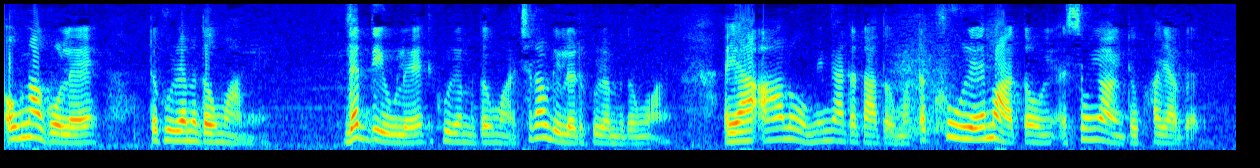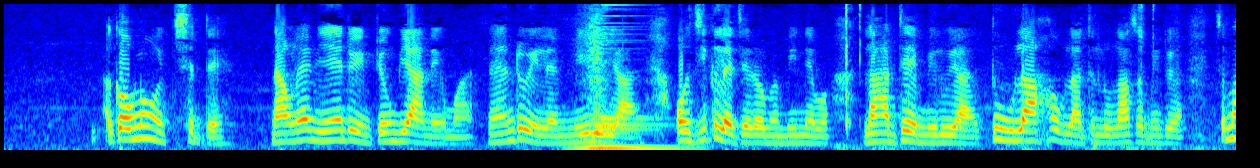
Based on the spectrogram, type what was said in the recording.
အုံနောက်ကိုလည်းတစ်ခုတည်းမသုံးပါနဲ့လက်တွေကိုလည်းတစ်ခုတည်းမသုံးပါနဲ့ခြေထောက်တွေလည်းတစ်ခုတည်းမသုံးပါနဲ့ အရာအားလုံးကိုမျှမျှတတသုံးပါတစ်ခုတည်းမှာသုံးရင်အစွန်းရောက်ရင်ဒုက္ခရောက်တယ်အကုန်လုံးကိုချစ်တယ်နောင်လည်းမြင်းတွေ့ရင်ပြုံးပြနေဦးမှာလမ်းတွေ့ရင်လည်းမေးလို့ရတယ်။အော်ကြီးကလေးကျတော့မမေးနဲ့ပေါ့။လာတဲ့မေးလို့ရတယ်။ तू လားဟုတ်လားဒီလိုလားဆိုမေးလို့ရတယ်။ကျမ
